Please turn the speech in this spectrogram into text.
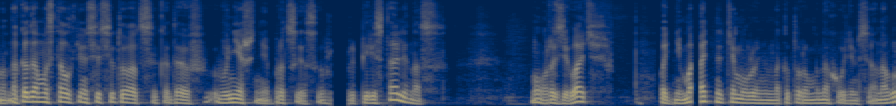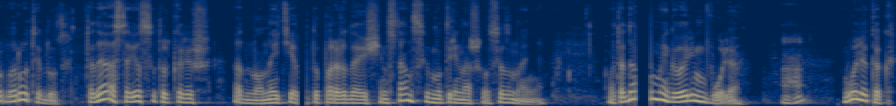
А когда мы сталкиваемся с ситуацией, когда внешние процессы уже перестали нас ну, развивать, поднимать на тем уровнем, на котором мы находимся, а наоборот идут, тогда остается только лишь одно – найти эту порождающую инстанцию внутри нашего сознания. Вот тогда мы говорим «воля». Ага. Воля как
